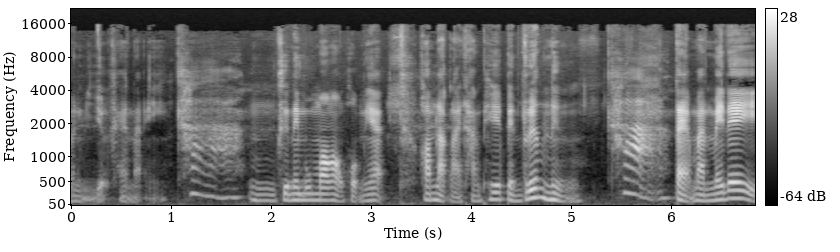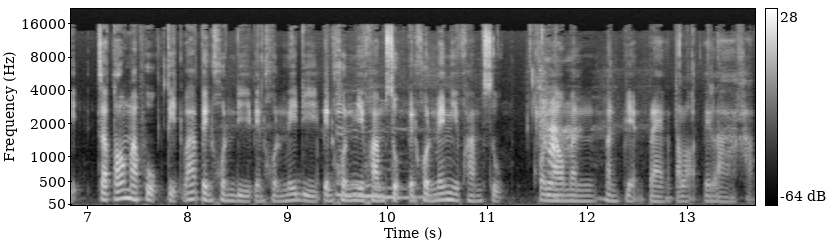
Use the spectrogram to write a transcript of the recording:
มันมีเยอะแค่ไหน ค่ะอืมคือในมุมมองของผมเนี่ยความหลากหลายทางเพศเป็นเรื่องหนึ่งค่ะแต่มันไม่ได้จะต้องมาผูกติดว่าเป็นคนดีเป็นคนไม่ดี เป็นคนมีความสุขอืมเป็นคนไม่มีความสุข คนค่ะเรามันมันเปลี่ยนแปลงตลอดเวลาครับ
